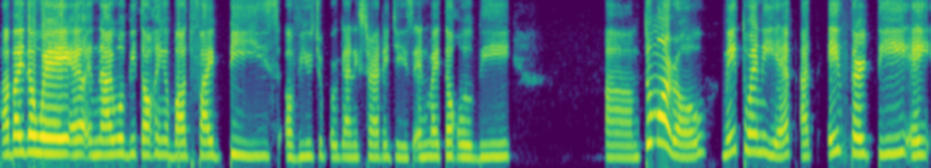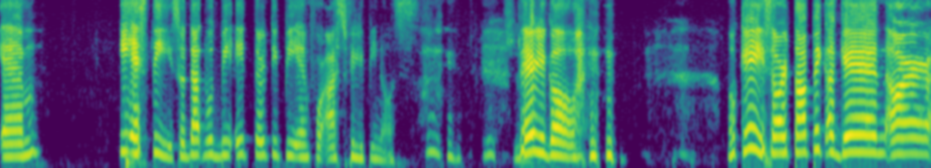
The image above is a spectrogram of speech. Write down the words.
Uh, by the way, uh, and I will be talking about five P's of YouTube organic strategies, and my talk will be um, tomorrow, May 20th at 8:30 a.m. EST. So that would be 8:30 p.m. for us Filipinos. there you go. okay, so our topic again are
